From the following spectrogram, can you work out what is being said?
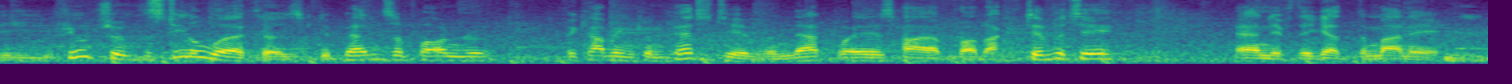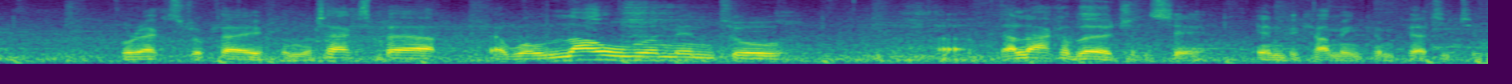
the future of the steelworkers depends upon becoming competitive, and that way is higher productivity. And if they get the money for extra pay from the taxpayer, that will lull them into uh, a lack of urgency in becoming competitive.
